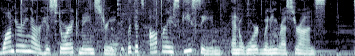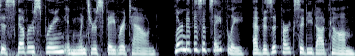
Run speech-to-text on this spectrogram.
Wandering our historic Main Street with its après ski scene and award winning restaurants. Discover spring in winter's favorite town. Learn to visit safely at visitparkcity.com.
